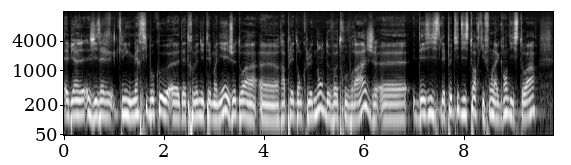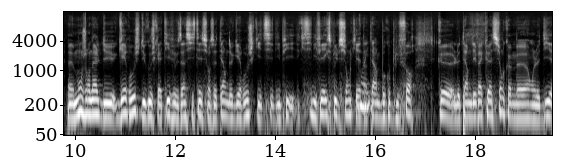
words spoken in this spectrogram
eh bien, Gisèle Kling, merci beaucoup euh, d'être venue témoigner. Je dois euh, rappeler donc le nom de votre ouvrage, des, les petites histoires qui font la grande histoire, mon journal du guérouche, du gouche et vous insistez sur ce terme de guérouche qui signifie, qui signifie expulsion, qui est un terme beaucoup plus fort que le terme d'évacuation, comme on le dit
